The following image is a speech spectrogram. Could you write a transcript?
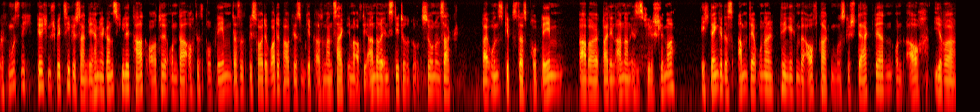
Das muss nicht kirchenspezifisch sein. Wir haben ja ganz viele Tatorte und da auch das Problem, dass es bis heute Whataboutism gibt. Also man zeigt immer auf die andere Institution und sagt, bei uns gibt es das Problem, aber bei den anderen ist es viel schlimmer. Ich denke, das Amt der unabhängigen Beauftragten muss gestärkt werden und auch ihrer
